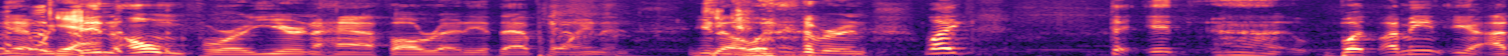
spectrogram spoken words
Yeah, we've Yeah. been home for a year and a half already at that point, and you know whatever. And like, it. but I mean, yeah,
